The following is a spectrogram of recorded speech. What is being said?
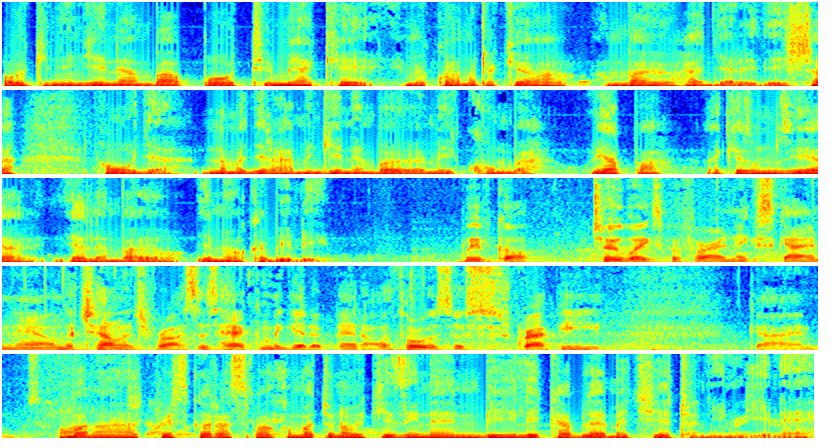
wa wiki nyingine ambapo timu yake imekuwa na matokeo ambayo hajaridhisha pamoja na majeraha mengine ambayo yameikumba. Huyapa akizungumzia yale ambayo yamewakabili. We've got two weeks before our next game now and the challenge for us is how can we get it better. I thought it was a scrappy Bwana Crisco anasema kwamba tuna wiki zingine mbili kabla ya mechi yetu nyingine.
